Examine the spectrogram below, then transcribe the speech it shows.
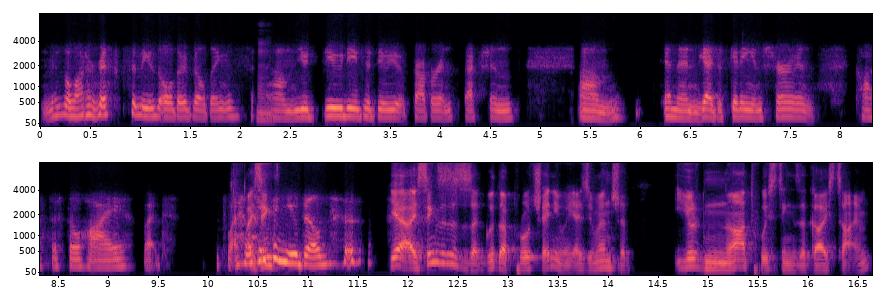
there's a lot of risks in these older buildings. Hmm. Um, you do need to do your proper inspections. Um, and then, yeah, just getting insurance costs are so high, but that's why I, I like think, a new build. yeah, I think this is a good approach anyway. As you mentioned, you're not wasting the guy's time.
